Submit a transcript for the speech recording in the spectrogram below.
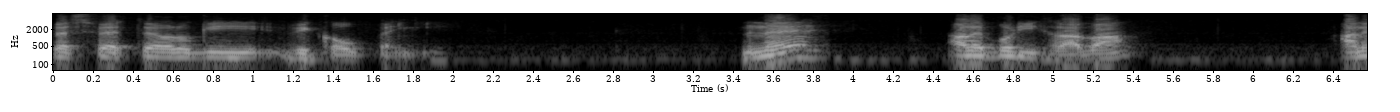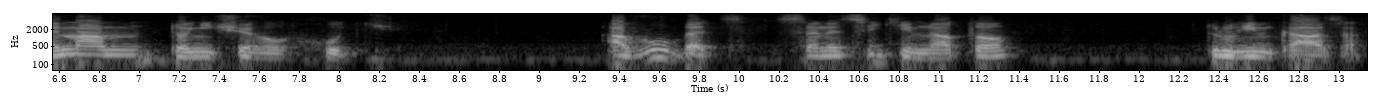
ve své teologii vykoupení. Mne ale bolí hlava a nemám do ničeho chuť. A vůbec se necítím na to druhým kázat.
